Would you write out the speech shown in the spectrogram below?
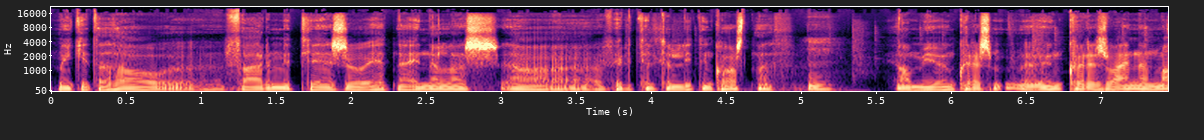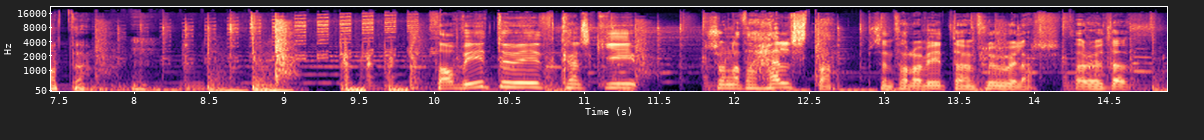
maður geta þá farið milli eins og hérna innanlands á, fyrir til dælu lítinn kostnað mm. á mjög umhverjusvænan máta mm. Þá vitum við kannski svona það helsta sem þarf að vita um flugvilar. Það eru auðvitað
